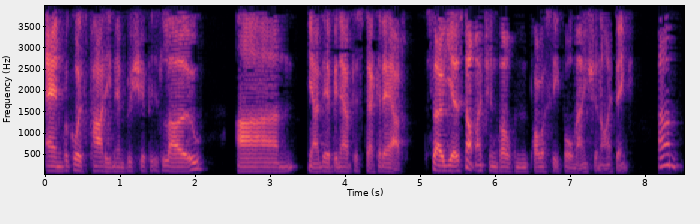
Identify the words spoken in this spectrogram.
And because party membership is low, um, you know, they've been able to stack it out. So yeah, there's not much involvement in policy formation, I think. Um,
